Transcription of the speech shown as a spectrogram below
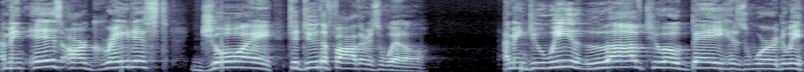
I mean, is our greatest joy to do the Father's will? I mean, do we love to obey His word? Do we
